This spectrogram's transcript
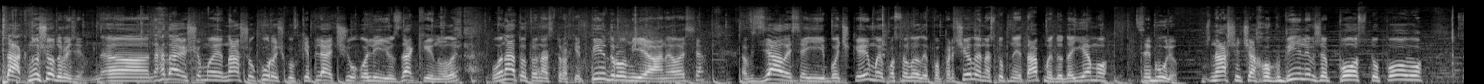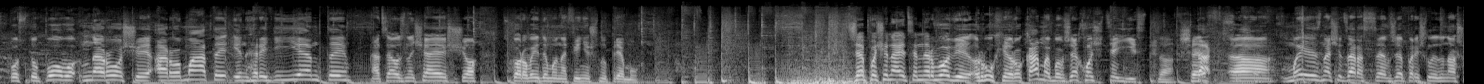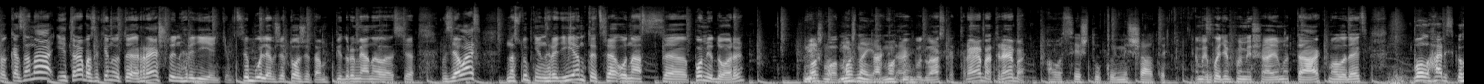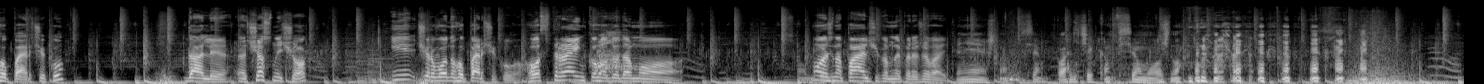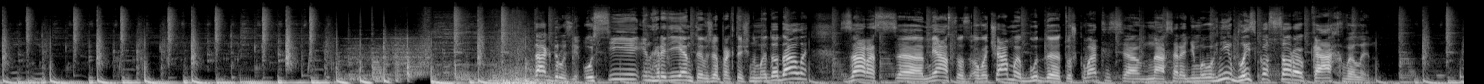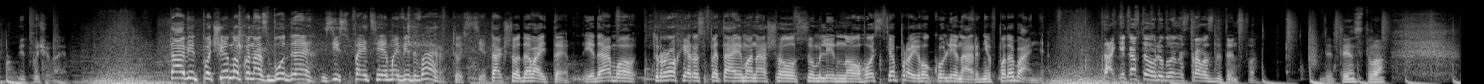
Так, ну що, друзі, е, нагадаю, що ми нашу курочку в киплячу олію закинули. Вона тут у нас трохи підрум'янилася. Взялися її бочки, ми посолили, поперчили. Наступний етап ми додаємо цибулю. Наші чахокбілі вже поступово. Поступово нарощує аромати, інгредієнти, а це означає, що скоро вийдемо на фінішну пряму. Вже починаються нервові рухи руками, бо вже хочеться їсти. Да, шеф, так, е, ми, значить, зараз вже перейшли до нашого казана, і треба закинути решту інгредієнтів. Цибуля вже теж там підрумянилася, взялась. Наступні інгредієнти це у нас е, помідори. Можна? Відходимо. Можна я? Так, Можна. так, будь ласка, треба, треба. А оцею штукою мішати. А Ми потім помішаємо. Так, молодець. Болгарського перчику. Далі е, часничок і червоного перчику. Гостренького додамо. Можна пальчиком, не переживай. Звісно, всім пальчиком все можна. Так, друзі, усі інгредієнти вже практично ми додали. Зараз е, м'ясо з овочами буде тушкуватися на середньому вогні близько 40 хвилин. Відпочиваємо. Та відпочинок у нас буде зі спеціями відвертості. Так що давайте ідемо, трохи розпитаємо нашого сумлінного гостя про його кулінарні вподобання. Так, яка в тебе улюблена страва з дитинства? Дитинство.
